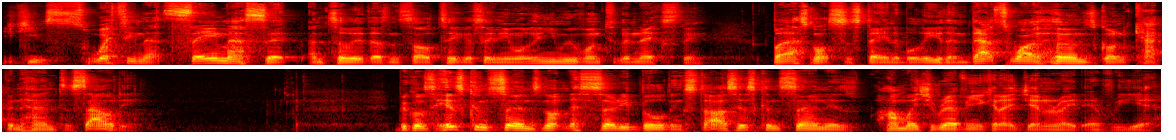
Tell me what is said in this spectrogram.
you keep sweating that same asset until it doesn't sell tickets anymore, and you move on to the next thing. But that's not sustainable either. And that's why Hearn's gone cap in hand to Saudi. Because his concern is not necessarily building stars. His concern is how much revenue can I generate every year.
